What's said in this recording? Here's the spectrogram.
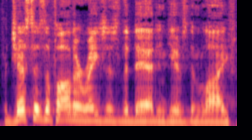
For just as the Father raises the dead and gives them life,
